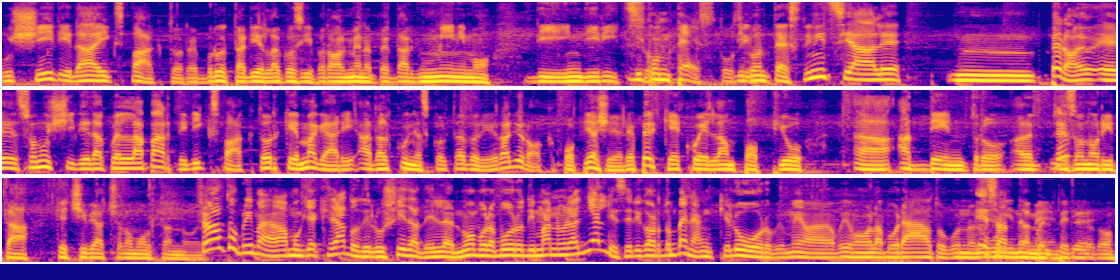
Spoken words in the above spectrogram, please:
usciti da X Factor. È brutta dirla così, però almeno per darvi un minimo di indirizzo. Di contesto, Di sì. contesto iniziale. mm, però eh, sono usciti da quella parte di X Factor che magari ad alcuni ascoltatori di Radio Rock può piacere perché è quella un po' più eh, addentro alle Sì. sonorità che ci piacciono molto a noi. Tra l'altro prima avevamo chiacchierato dell'uscita del nuovo lavoro di Manuel Agnelli, se ricordo bene anche loro più o meno avevano lavorato con lui in quel periodo.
